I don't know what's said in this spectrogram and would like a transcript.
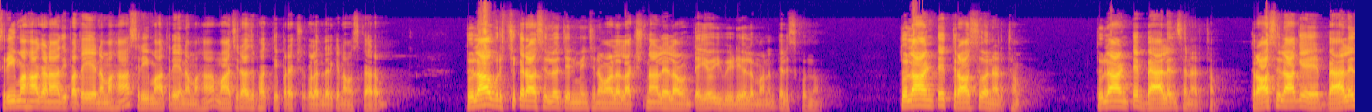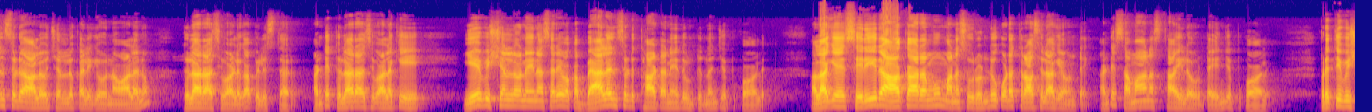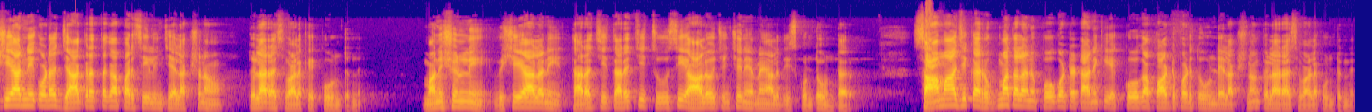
శ్రీ మహాగణాధిపతయే నమ శ్రీమాత్రే నమ. మాచిరాజ భక్తి ప్రేక్షకులందరికీ నమస్కారం. తులా వృశ్చిక రాశుల్లో జన్మించిన వాళ్ళ లక్షణాలు ఎలా ఉంటాయో ఈ వీడియోలో మనం తెలుసుకుందాం. తులా అంటే త్రాసు అని అర్థం. తులా అంటే బ్యాలెన్స్ అని అర్థం. త్రాసులాగే బ్యాలెన్స్డ్ ఆలోచనలు కలిగి ఉన్న వాళ్ళను తులారాశి వాళ్ళుగా పిలుస్తారు. అంటే తులారాశి వాళ్ళకి ఏ విషయంలోనైనా సరే ఒక బ్యాలెన్స్డ్ థాట్ అనేది ఉంటుందని చెప్పుకోవాలి. అలాగే శరీర ఆకారము మనసు రెండు కూడా త్రాసులాగే ఉంటాయి. అంటే సమాన స్థాయిలో ఉంటాయని చెప్పుకోవాలి. ప్రతి విషయాన్ని కూడా జాగ్రత్తగా పరిశీలించే లక్షణం తులారాశి వాళ్ళకి ఎక్కువ ఉంటుంది. మనుషుల్ని విషయాలని తరచి తరచి చూసి ఆలోచించి నిర్ణయాలు తీసుకుంటూ ఉంటారు. సామాజిక రుగ్మతలను పోగొట్టడానికి ఎక్కువగా పాటుపడుతూ ఉండే లక్షణం తులారాశి వాళ్ళకు ఉంటుంది.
